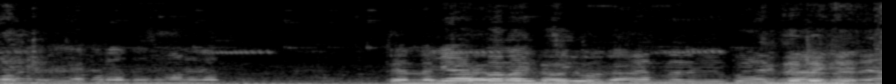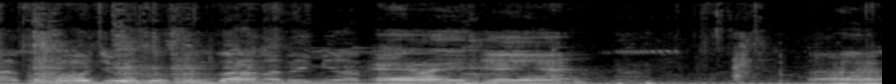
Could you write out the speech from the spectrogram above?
लेकरं तसं म्हणायला. त्यांना मी मी काय म्हणलं होतं का तिथं लगे- ए, जय, हं? हा?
